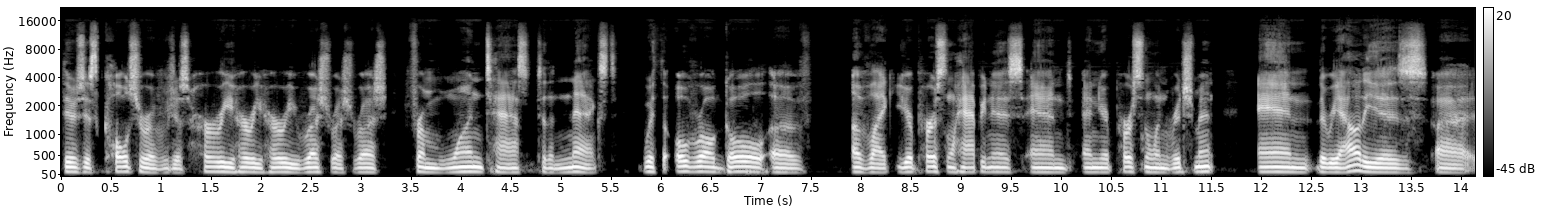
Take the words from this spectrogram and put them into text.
there's this culture of just hurry, hurry, hurry, rush, rush, rush from one task to the next with the overall goal of of like your personal happiness and and your personal enrichment. And the reality is uh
